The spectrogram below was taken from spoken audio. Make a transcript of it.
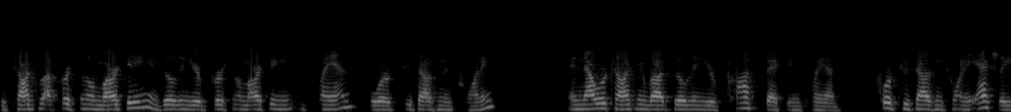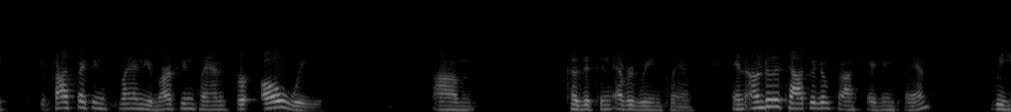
We've talked about personal marketing and building your personal marketing plan for 2020. And now we're talking about building your prospecting plan for 2020. Actually, your prospecting plan, your marketing plan for always, because um, it's an evergreen plan. And under the topic of prospecting plan, we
